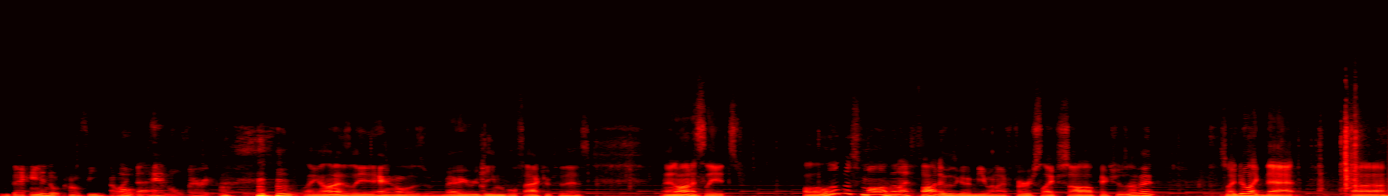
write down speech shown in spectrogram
the handle comfy. I like oh, that. handle very comfy. like honestly, the handle is a very redeemable factor for this. And honestly, it's a little bit smaller than I thought it was gonna be when I first like saw pictures of it. So I do like that. Uh,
